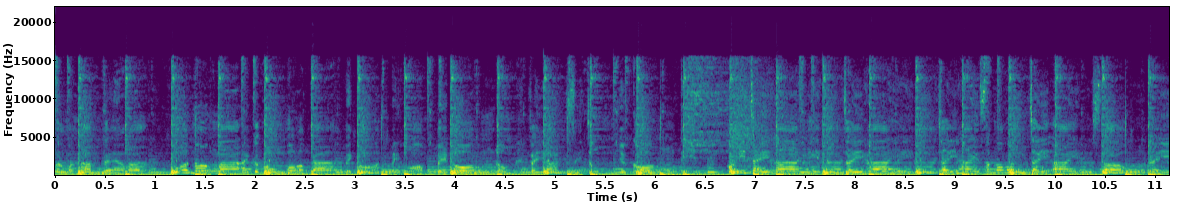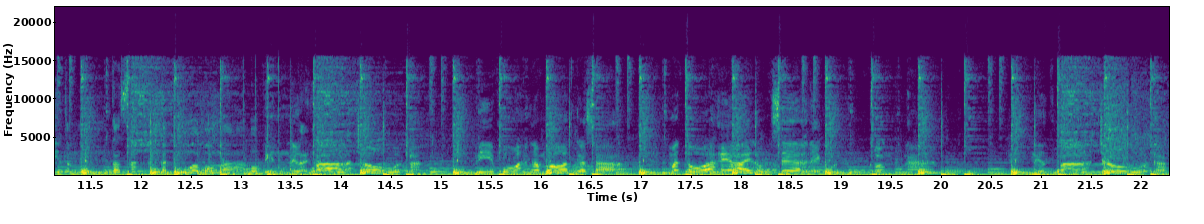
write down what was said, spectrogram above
สางบางงามแต่ว่าตัวน้องมาไอ้ก็คงบอกกาไปกอดไปหอบไปดอมดมก็ยานสิจมอย่าของดินตอนนี้ใจหายใจหายใจหายสามังใจอายผู้สาวใดจังยันตาสั่งกันตัวบอกมาบอกเป็นนึกว่าเจ้าบ่ทันมีผัวงามอดกะสามาตัวให้อายลงเสื้อในกุนของนางนึกว่าเจ้าบ่ทัน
